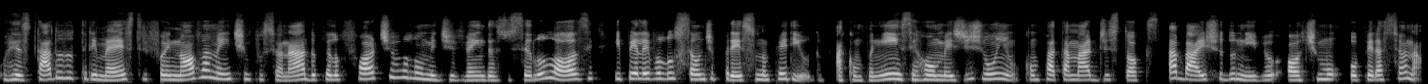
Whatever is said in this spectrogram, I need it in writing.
O resultado do trimestre foi novamente impulsionado pelo forte volume de vendas de celulose e pela evolução de preço no período. A companhia encerrou o mês de junho com patamar de estoques abaixo do nível ótimo operacional.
